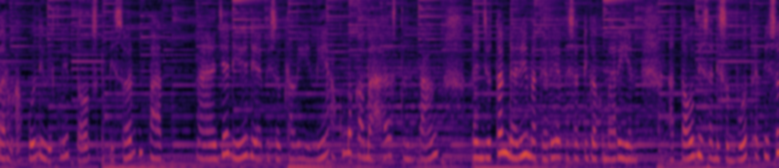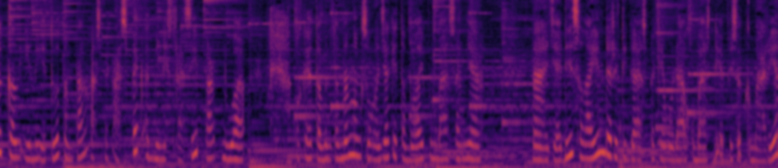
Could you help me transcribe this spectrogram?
bareng aku di Weekly Talks episode 4 Nah, jadi di episode kali ini aku bakal bahas tentang lanjutan dari materi episode 3 kemarin. Atau bisa disebut episode kali ini itu tentang aspek-aspek administrasi part 2 Oke teman-teman langsung aja kita mulai pembahasannya Nah, jadi selain dari tiga aspek yang udah aku bahas di episode kemarin,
